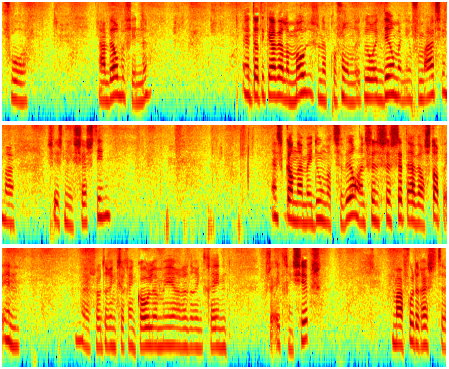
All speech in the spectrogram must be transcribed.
voor haar welbevinden. En dat ik daar wel een modus in heb gevonden. Ik bedoel, ik deel mijn informatie, maar ze is nu 16. En ze kan daarmee doen wat ze wil. En ze, ze zet daar wel stappen in. Zo drinkt ze geen cola meer. Ze, drinkt geen, ze eet geen chips. Maar voor de rest uh,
